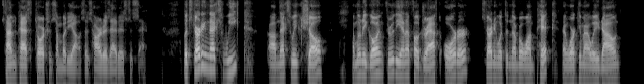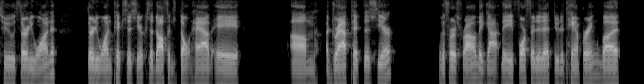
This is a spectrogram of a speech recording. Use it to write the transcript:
it's time to pass the torch to somebody else. As hard as that is to say, but starting next week, um, next week's show, I'm going to be going through the NFL draft order starting with the number one pick and working my way down to 31. 31 picks this year because the Dolphins don't have a um a draft pick this year in the first round. They got they forfeited it due to tampering, but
